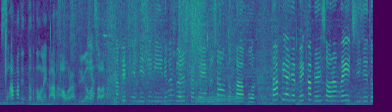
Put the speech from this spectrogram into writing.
selamatin turtle-nya ke arah Aura. Jadi gak Iya, masalah. Tapi Finn di sini dengan garis PP yang berusaha untuk kabur, tapi ada backup dari seorang Rage di situ.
